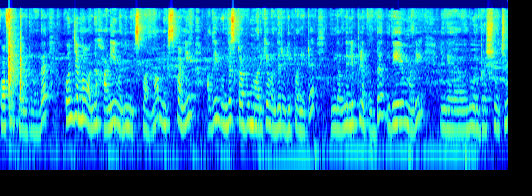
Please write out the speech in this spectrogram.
காஃபி பவுடரோட கொஞ்சமாக வந்து ஹனி வந்து மிக்ஸ் பண்ணலாம். மிக்ஸ் பண்ணி அதையும் வந்து ஸ்க்ரப்பு மாதிரிக்கே வந்து ரெடி பண்ணிவிட்டு நீங்கள் வந்து லிப்பில் போட்டு இதே மாதிரி நீங்கள் வந்து ஒரு ப்ரஷ் வச்சு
